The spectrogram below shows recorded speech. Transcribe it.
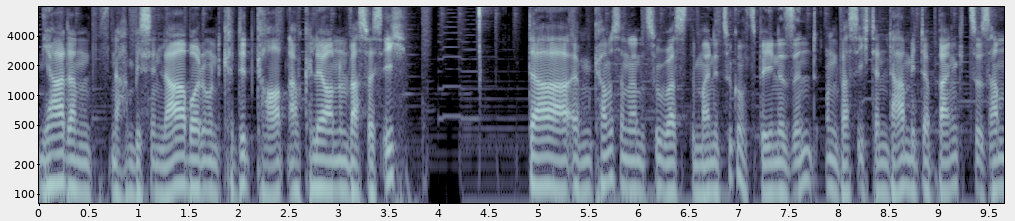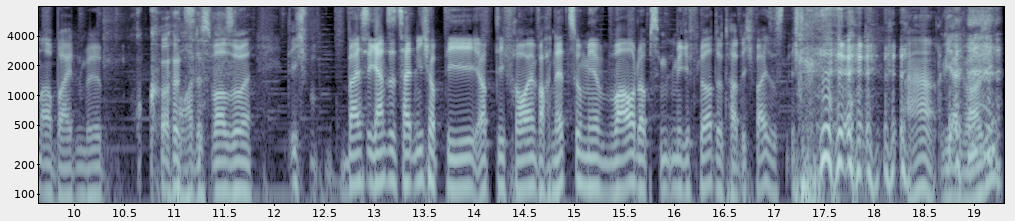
ja, dann nach ein bisschen labern und Kreditkarten abklären und was weiß ich. Da ähm, kam es dann dazu, was meine Zukunftspläne sind und was ich denn da mit der Bank zusammenarbeiten will. Oh Gott. Boah, das war so. Ich weiß die ganze Zeit nicht, ob die, ob die Frau einfach nett zu mir war oder ob sie mit mir geflirtet hat. Ich weiß es nicht. ah, wie alt war sie?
